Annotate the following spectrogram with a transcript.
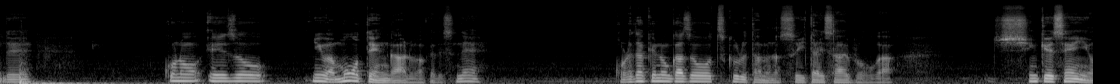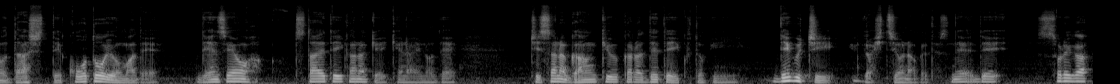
でこの映像には盲点があるわけですね。これだけの画像を作るための衰体細胞が神経繊維を出して後頭葉まで電線を伝えていかなきゃいけないので小さな眼球から出ていく時に出口が必要なわけですね。でそれが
